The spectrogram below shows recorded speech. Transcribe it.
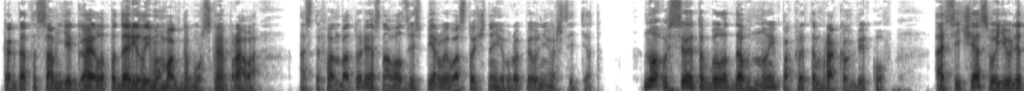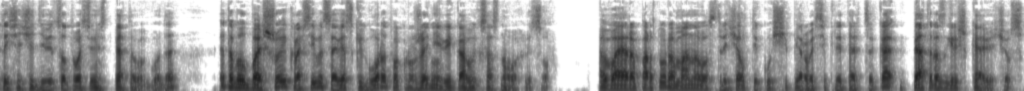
Когда-то сам Егайло подарил ему магдебургское право – а Стефан Батори основал здесь первый в Восточной Европе университет. Но все это было давно и покрыто мраком веков, а сейчас, в июле 1985 года, это был большой и красивый советский город в окружении вековых сосновых лесов. В аэропорту Романова встречал текущий первый секретарь ЦК Петрос Гришкавичус,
